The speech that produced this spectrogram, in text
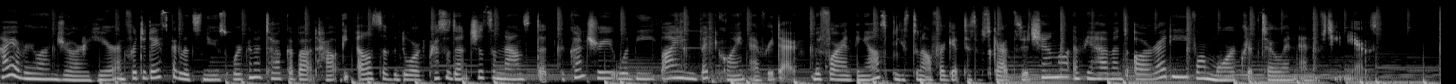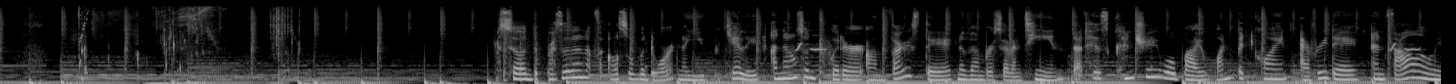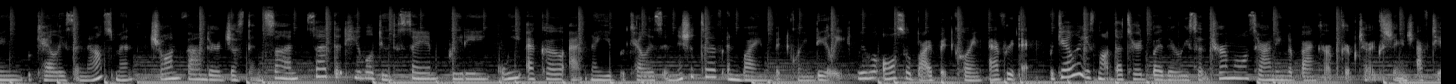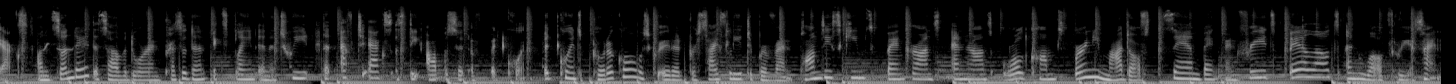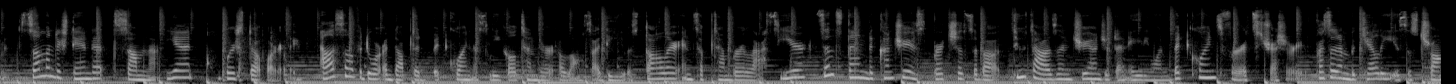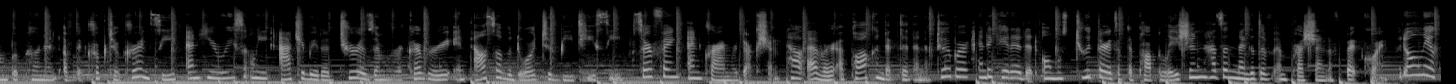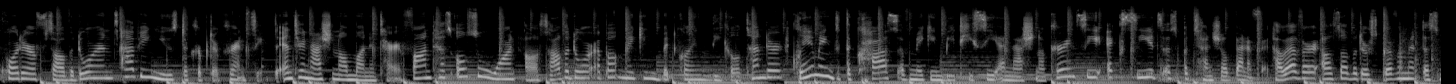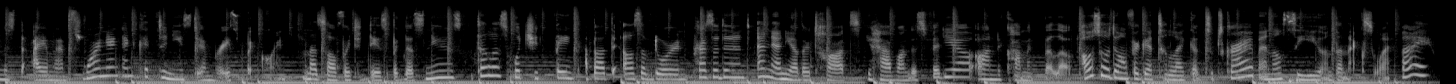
Hi everyone, Jory here, and for today's Pigletz News, we're going to talk about how the El Salvador president just announced that the country would be buying Bitcoin every day. Before anything else, please do not forget to subscribe to the channel if you haven't already for more crypto and NFT news. So, the president of El Salvador, Nayib Bukele, announced on Twitter on Thursday, November 17, that his country will buy one Bitcoin every day. And following Bukele's announcement, Tron founder Justin Sun said that he will do the same, tweeting, We echo at Nayib Bukele's initiative in buying Bitcoin daily. We will also buy Bitcoin every day. Bukele is not deterred by the recent turmoil surrounding the bankrupt crypto exchange FTX. On Sunday, the Salvadoran president explained in a tweet that FTX is the opposite of Bitcoin. Bitcoin's protocol was created precisely to prevent Ponzi schemes, bank runs, Enrons, WorldComs, Bernie Madoffs, Sam Bankman-Fried's, bailouts, and wealth reassignment. Some understand it, some not yet. We're still early. El Salvador adopted Bitcoin as legal tender alongside the US dollar in September last year. Since then, the country has purchased about 2,381 Bitcoins for its treasury. President Bukele is a strong proponent of the cryptocurrency, and he recently attributed tourism recovery in El Salvador to BTC, surfing, and crime reduction. However, a poll conducted in October indicated that almost two thirds of the population has a negative impression of Bitcoin, with only a quarter of Salvadorans having used the cryptocurrency. The International Monetary Fund has also warned El Salvador about making Bitcoin legal tender, claiming that the cost of making BTC a national currency exceeds its potential benefit. However, El Salvador's government dismissed the IMF's warning and continues to embrace Bitcoin. And that's all for today's Pigletz News. Tell us what you think about the El Salvadoran president and any other thoughts you have on this video on the comment below. Also, don't forget to like and subscribe, and I'll see you on the next one. Bye!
